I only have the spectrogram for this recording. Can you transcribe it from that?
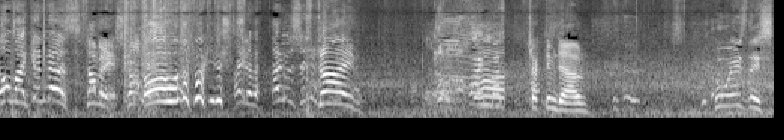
Oh my goodness! Somebody stop it! Oh, what the fuck? He just... Wait a minute. I was... Just... Died! Oh. oh, chucked him down. Who is this?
